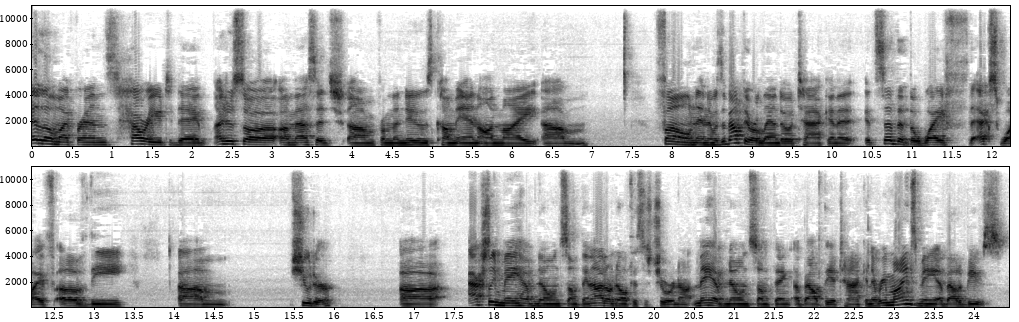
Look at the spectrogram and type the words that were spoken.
Hello, my friends. How are you today? I just saw a message um, from the news come in on my um, phone, and it was about the Orlando attack. And it, it said that the wife, the ex wife of the um, shooter, uh, actually may have known something. I don't know if this is true or not, may have known something about the attack. And it reminds me about abuse.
